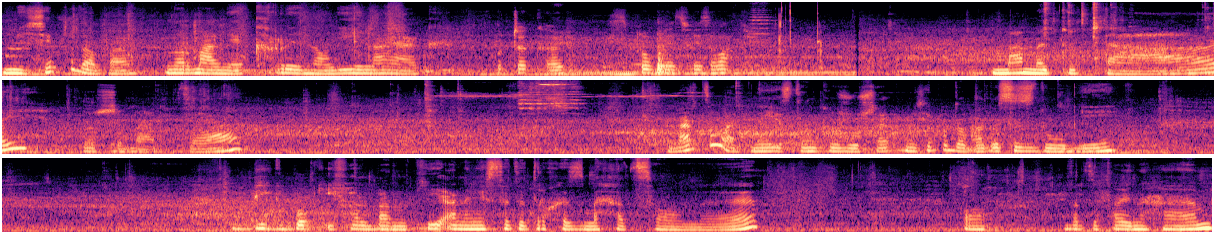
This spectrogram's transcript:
Mi się podoba. Normalnie krynolina jak... Poczekaj, spróbuję coś załatwić. Mamy tutaj... Proszę bardzo. Bardzo ładny jest ten kożuszek. Mi się podoba, dosyć długi. Big Bok i falbanki, ale niestety trochę zmechacony. O, bardzo fajny hem.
